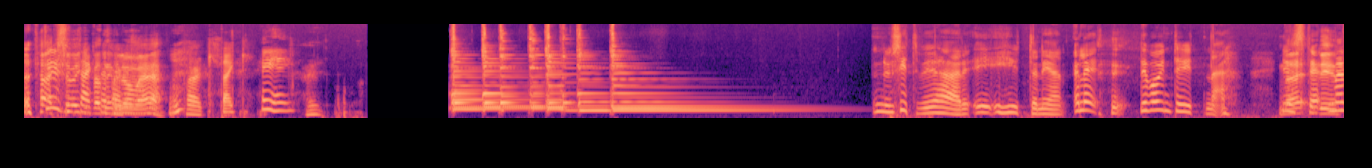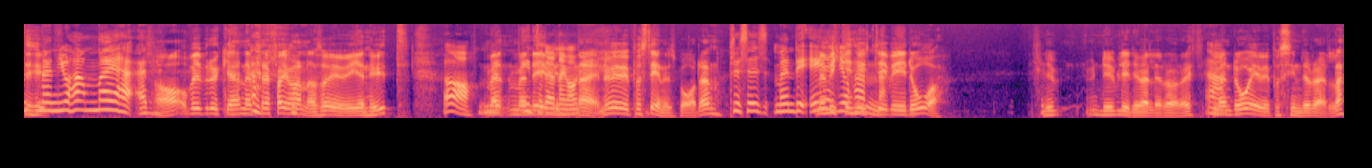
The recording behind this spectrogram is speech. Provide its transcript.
vi. Tack så mycket tack för att ni ville vara med. Tack. Tack. Hej, hej. Hej. Nu sitter vi ju här i, i hytten igen. Eller, det var ju inte hytten, nej. Nej, Just det. det men, men Johanna är här. Ja, Ja, och vi brukar, när vi träffar Johanna så är vi i en hytt. men, Men, men inte denna vi, gång. Nej, nu är vi på Stenhusbaden. Precis, men det är Men vilken Johanna. hytt är vi i då? Nu, nu blir det väldigt rörigt. Ja. Men då är vi på Cinderella.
